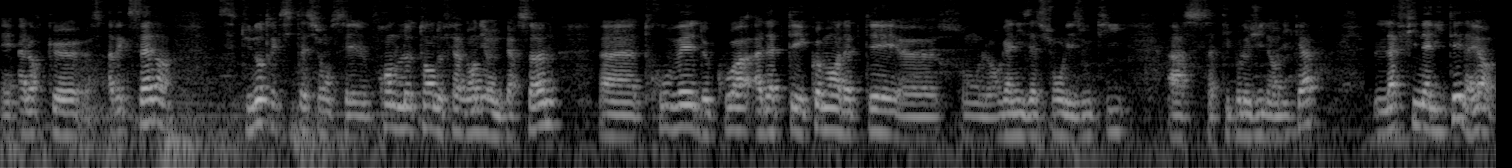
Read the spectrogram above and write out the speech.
Et alors que avec Cèdre, c'est une autre excitation, c'est prendre le temps de faire grandir une personne, euh, trouver de quoi adapter, comment adapter son l'organisation, les outils à sa typologie de handicap, la finalité, d'ailleurs,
